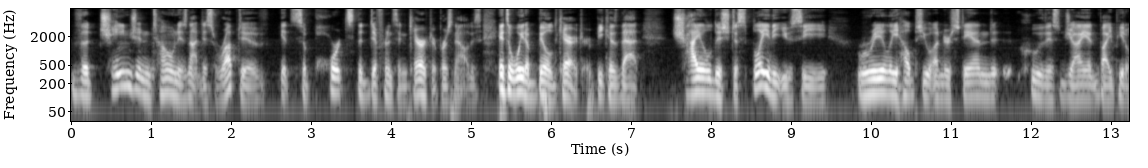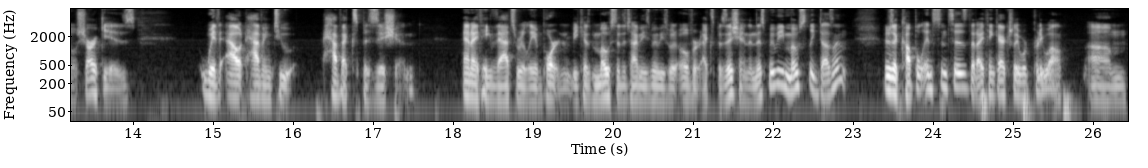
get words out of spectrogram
the change in tone is not disruptive. It supports the difference in character personalities. It's a way to build character because that childish display that you see really helps you understand who this giant bipedal shark is without having to have exposition. And I think that's really important because most of the time these movies would over exposition, and this movie mostly doesn't. There's a couple instances that I think actually work pretty well. Um,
